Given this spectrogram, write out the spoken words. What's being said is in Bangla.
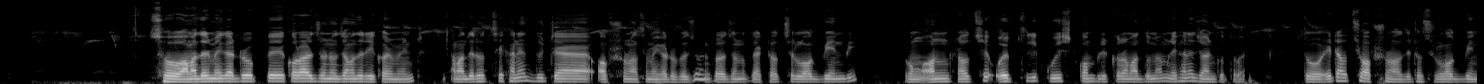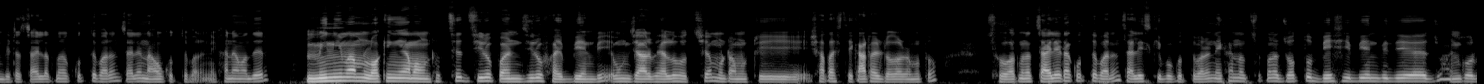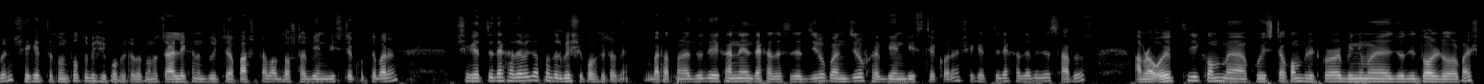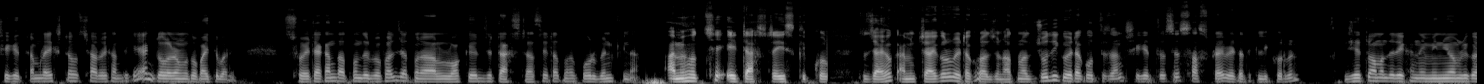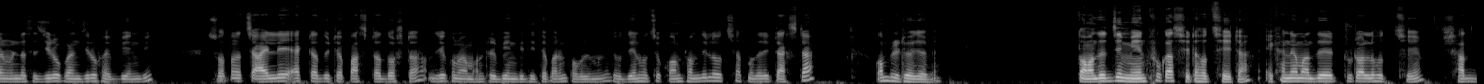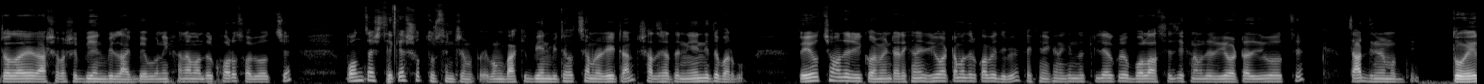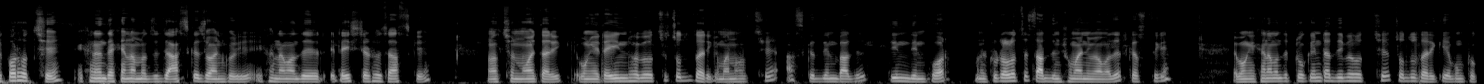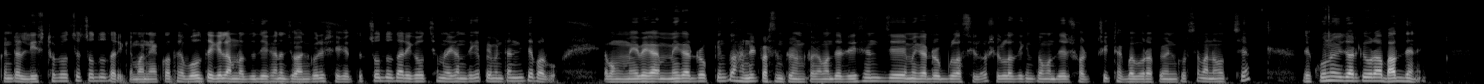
সো আমাদের মেগা ড্রপে করার জন্য যে আমাদের রিকোয়ারমেন্ট আমাদের হচ্ছে এখানে দুইটা অপশন আছে মেগা ড্রপে জয়েন করার জন্য। তো একটা হচ্ছে লগ বিএনবি এবং অন্যটা হচ্ছে ওয়েব থ্রি কুইস্ট কমপ্লিট করার মাধ্যমে আমরা এখানে জয়েন করতে পারি। তো এটা হচ্ছে অপশনাল যেটা হচ্ছে লক বিন এটা চাইলে আপনারা করতে পারেন, চাইলে নাও করতে পারেন। এখানে আমাদের মিনিমাম লকিং অ্যামাউন্ট হচ্ছে zero point zero five BNB এবং যার ভ্যালু হচ্ছে মোটামুটি সাতাশ থেকে আঠাশ ডলারের মতো। সো আপনারা চাইলে এটা করতে পারেন, চাইলে স্কিপও করতে পারেন। এখানে হচ্ছে আপনারা যত বেশি বিএনবি দিয়ে জয়েন করবেন, সেক্ষেত্রে আপনার তত বেশি প্রফিট হবে। তোমরা চাইলে এখানে দুইটা, পাঁচটা বা দশটা বিএনবি স্টে করতে পারেন। সেক্ষেত্রে দেখা যাবে যে আপনাদের বেশি প্রফিট হবে। বাট আপনারা যদি এখানে দেখা যাচ্ছে যে zero point zero five BNB stake করেন, সেক্ষেত্রে দেখা যাবে যে সাপোজ আমরা ওয়েব থ্রি কম কুইজটা কমপ্লিট করার বিনিময়ে যদি দশ ডলার পাই, সেক্ষেত্রে আমরা এক্সট্রা হচ্ছে আরও এখান থেকে এক ডলারের মতো পাইতে পারি। সো এটা কিন্তু আপনাদের ব্যাপার যে আপনারা লকের যে টাস্কটা আছে, এটা আপনারা করবেন কি না আমি হচ্ছে এই টাস্কটা স্কিপ করব। তো যাই হোক, আমি ট্রাই করব এটা করার জন্য। আপনারা যদি কেউ এটা করতে চান, সেক্ষেত্রে হচ্ছে সাবস্ক্রাইব এটাতে ক্লিক করবেন। যেহেতু আমাদের এখানে মিনিমাম রিকোয়ারমেন্ট আছে zero point zero five BNB so আপনারা চাইলে একটা, দুইটা, পাঁচটা, দশটা যে কোনো অ্যামাউন্টের বিএনবি দিতে পারেন প্রবলেম নেই। তো দেন হচ্ছে কনফার্ম দিলে হচ্ছে আপনাদের এই ট্যাক্সটা কমপ্লিট হয়ে যাবে। তো আমাদের যে মেন ফোকাস সেটা হচ্ছে এটা। এখানে আমাদের টোটাল হচ্ছে সাত ডলারের আশেপাশে বিএনবি লাগবে এবং এখানে আমাদের খরচ হবে হচ্ছে পঞ্চাশ থেকে সত্তর সেন্টের মতো এবং বাকি বিএনবিটা হচ্ছে আমরা রিটার্ন সাথে সাথে নিয়ে নিতে পারব। তো এই হচ্ছে আমাদের রিকোয়ারমেন্ট আর এখানে রিওয়ার্ডটা আমাদের কবে দিবে? দেখেন এখানে কিন্তু ক্লিয়ার করে বলা আছে যে এখানে আমাদের রিওয়ার্ডটা দিবে হচ্ছে চার দিনের মধ্যে। তো এরপর হচ্ছে এখানে দেখেন আমরা যদি আজকে জয়েন করি, এখানে আমাদের এটা স্টার্ট হচ্ছে আজকে মানে হচ্ছে নয় তারিখ, এবং এটা ইন্ড হবে হচ্ছে চোদ্দ তারিখে মানে হচ্ছে আজকের দিন বাদে তিন দিন পর মানে টোটাল হচ্ছে চার দিন সময় নেবে আমাদের কাছ থেকে। এবং এখানে আমাদের টোকেনটা দিবে হচ্ছে চোদ্দ তারিখে এবং টোকেনটা লিস্ট হবে হচ্ছে চোদ্দ তারিখে। মানে এক কথায় বলতে গেলে আমরা যদি এখানে জয়েন করি, সেক্ষেত্রে চোদ্দ তারিখে হচ্ছে আমরা এখান থেকে পেমেন্টটা নিতে পারব। এবং মেগা মেগা ড্রপ কিন্তু হান্ড্রেড পার্সেন্ট পেমেন্ট করে। আমাদের রিসেন্ট যে মেগা ড্রপগুলো ছিল, সেগুলোতে কিন্তু আমাদের সঠিক ঠিকঠাকভাবে ওরা পেমেন্ট করছে। মানে হচ্ছে যে কোনো ইউজারকে ওরা বাদ দেয়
